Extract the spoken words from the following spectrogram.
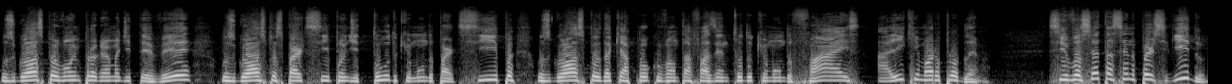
Os gospels vão em programa de TV, os gospels participam de tudo que o mundo participa, os gospels daqui a pouco vão estar tá fazendo tudo que o mundo faz. Aí que mora o problema. Se você está sendo perseguido,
